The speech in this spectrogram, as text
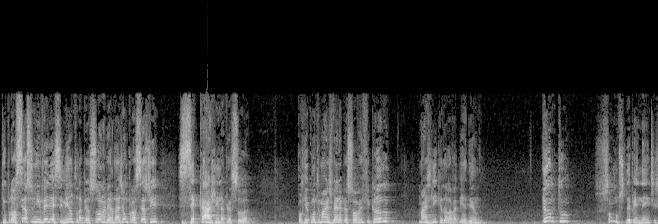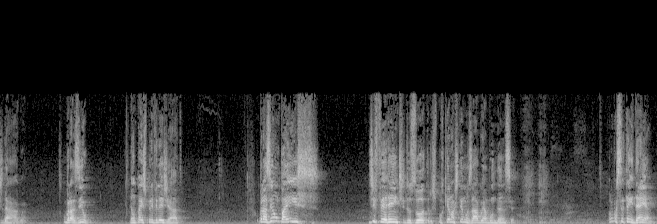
que o processo de envelhecimento da pessoa, na verdade, é um processo de secagem da pessoa. Porque quanto mais velha a pessoa vai ficando, mais líquido ela vai perdendo. Tanto somos dependentes da água. O Brasil é um país privilegiado. O Brasil é um país diferente dos outros, porque nós temos água em abundância. Para você ter ideia,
